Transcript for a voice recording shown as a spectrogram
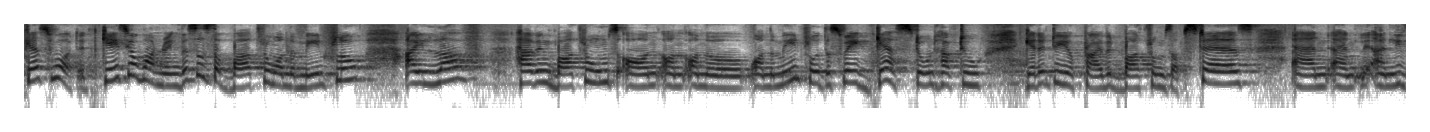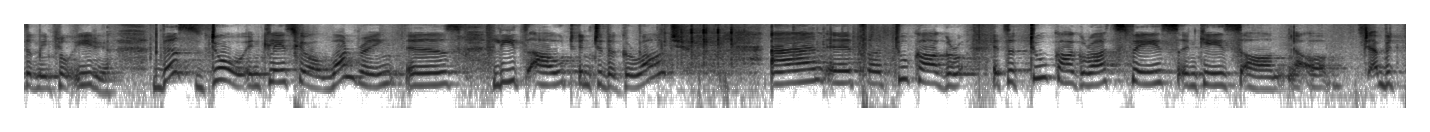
guess what? In case you're wondering, this is the bathroom on the main floor. I love having bathrooms on, on, on, the, on the main floor. This way guests don't have to get into your private bathrooms upstairs and, and, and leave the main floor area. This door, in case you're wondering, is leads out into the garage and it's a two car it's a two car garage space in case um, uh, with,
